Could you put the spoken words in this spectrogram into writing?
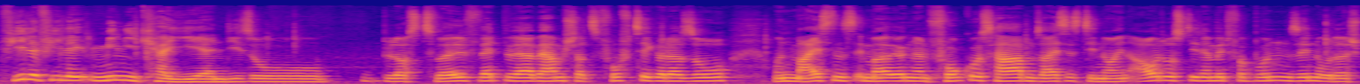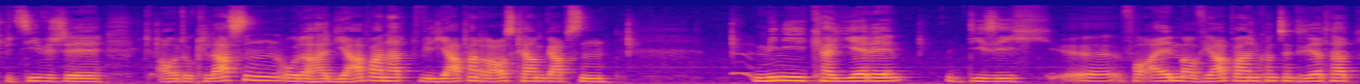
viele, viele Mini-Karrieren, die so bloß 12 Wettbewerbe haben statt 50 oder so und meistens immer irgendeinen Fokus haben, sei es die neuen Autos, die damit verbunden sind oder spezifische Autoklassen oder halt Japan hat, wie Japan rauskam, gab es eine Mini-Karriere, die sich äh, vor allem auf Japan konzentriert hat.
